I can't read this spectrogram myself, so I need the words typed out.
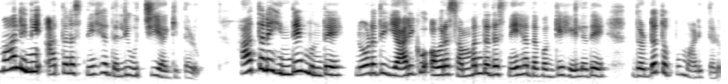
ಮಾಲಿನಿ ಆತನ ಸ್ನೇಹದಲ್ಲಿ ಹುಚ್ಚಿಯಾಗಿದ್ದಳು. ಆತನ ಹಿಂದೆ ಮುಂದೆ ನೋಡದೆ ಯಾರಿಗೂ ಅವರ ಸಂಬಂಧದ ಸ್ನೇಹದ ಬಗ್ಗೆ ಹೇಳದೆ ದೊಡ್ಡ ತಪ್ಪು ಮಾಡಿದ್ದಳು.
